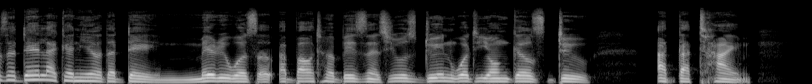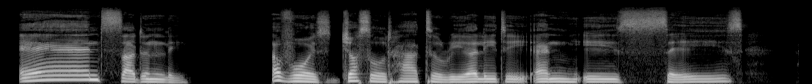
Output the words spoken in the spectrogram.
was a day like any other day. Mary was uh, about her business. She was doing what young girls do at that time. And suddenly, a voice jostled her to reality and he says,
